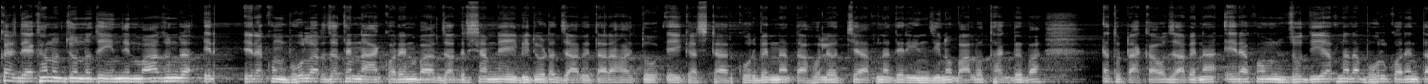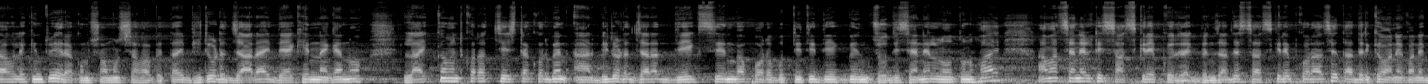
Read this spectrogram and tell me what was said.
কাজ দেখানোর জন্য যে ইঞ্জিন মহাজনরা এর- এরকম ভুল আর যাতে না করেন বা যাদের সামনে এই ভিডিওটা যাবে, তারা হয়তো এই কাজটা আর করবেন না। তাহলে হচ্ছে আপনাদের ইঞ্জিনও ভালো থাকবে বা এত টাকাও যাবে না। এরকম যদি আপনারা ভুল করেন, তাহলে কিন্তু এরকম সমস্যা হবে। তাই ভিডিওটা যারাই দেখেন না কেন লাইক কমেন্ট করার চেষ্টা করবেন। আর ভিডিওটা যারা দেখছেন বা পরবর্তীতে দেখবেন, যদি চ্যানেল নতুন হয়, আমার চ্যানেলটি সাবস্ক্রাইব করে রাখবেন। যাদের সাবস্ক্রাইব করা আছে, তাদেরকে অনেক অনেক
